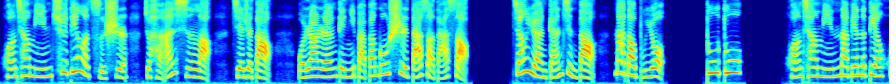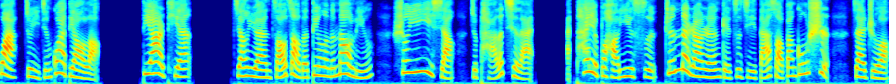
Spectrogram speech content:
黄强民确定了此事，就很安心了。接着道。我让人给你把办公室打扫打扫。江远赶紧道：“那倒不用。”嘟嘟，黄强民那边的电话就已经挂掉了。第二天，江远早早的定了个闹铃，声音一响就爬了起来。他也不好意思真的让人给自己打扫办公室。再者，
